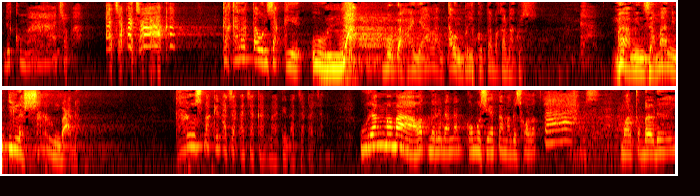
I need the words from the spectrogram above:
dia kumaha coba? Kakak tahun sakit. Ulah boga hayalan. Tahun berikutnya bakal bagus. Ma min zamanin illa syarrun ba'da. Terus makin acak-acakan, makin acak-acak. Urang mah maot merenanan komo eta mah geus kolot. Ah, moal kebal deui.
